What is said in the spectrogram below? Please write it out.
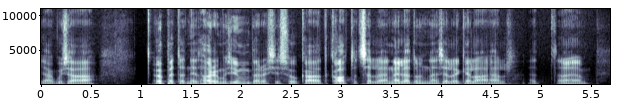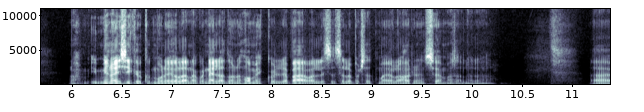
ja kui sa õpetad neid harjumusi ümber, siis su ka kaotad selle näljatunne sellel kellaajal, et äh, noh, mina isiklikult, mul ei ole nagu näljatunnet hommikul ja päeval lihtsalt sellepärast, et ma ei ole harjunud sööma sellel ajal. Äh,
